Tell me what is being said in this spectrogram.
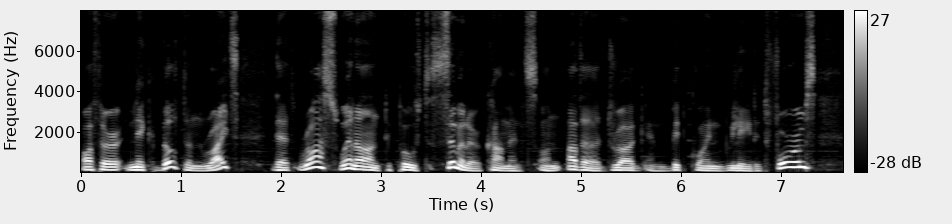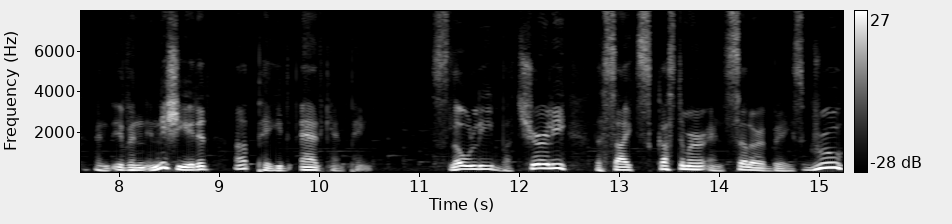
author Nick Bilton writes that Ross went on to post similar comments on other drug and Bitcoin related forums and even initiated a paid ad campaign. Slowly but surely, the site's customer and seller base grew,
